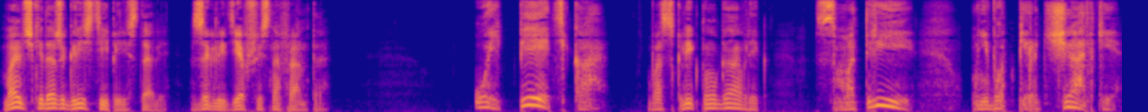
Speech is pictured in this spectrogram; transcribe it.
Мальчики даже грести перестали, заглядевшись на Франта. «Ой, Петька!» — воскликнул Гаврик. «Смотри, у него перчатки!»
